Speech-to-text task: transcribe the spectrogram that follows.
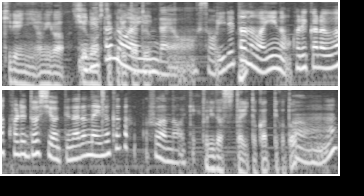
綺麗に網が収入れ納してくれたのはたといういいんだよ。そう入れたのはいいの、これからうわこれどうしようってならないのかが不安なわけ。取り出したりとかってこと、うん、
